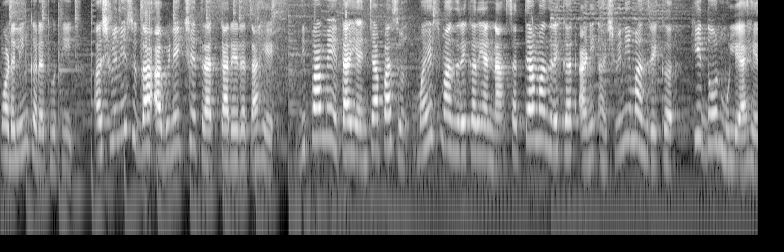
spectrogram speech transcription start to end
मॉडेलिंग करत होती. अश्विनी सुद्धा अभिनय क्षेत्रात कार्यरत आहे. दीपा मेहता यांच्यापासून महेश मांजरेकर यांना सत्या मांजरेकर आणि अश्विनी मांजरेकर ही दोन मुले आहेत.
